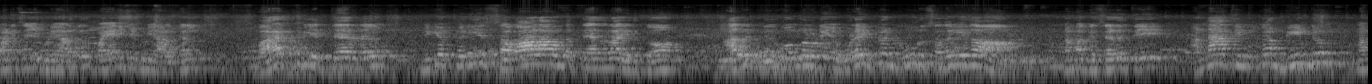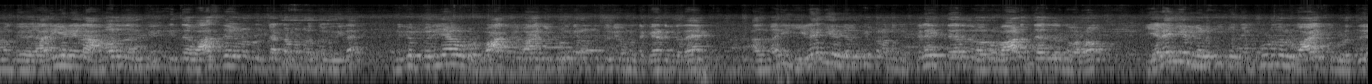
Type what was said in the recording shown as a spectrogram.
பணி செய்யக்கூடிய ஆட்கள் பயணிக்கக்கூடிய ஆட்கள் வரக்கூடிய தேர்தல் மிகப்பெரிய சவாலா உள்ள தேர்தலா இருக்கும். அதுக்கு உங்களுடைய உழைப்பை நூறு சதவீதம் நமக்கு செலுத்தி அதிமுக மீண்டும் நமக்கு அரியணையில அமர்வதற்கு இந்த வாசுதேவனூர் சட்டமன்ற தொகுதியில மிகப்பெரிய ஒரு வாக்கு வாங்கி கொடுக்கணும்னு சொல்லி உங்கள்கிட்ட கேட்டுக்கிறேன். அது மாதிரி இளைஞர்களுக்கு இப்ப நமக்கு கிளை தேர்தல் வரும் வார்டு தேர்தலுக்கு வரும். இளைஞர்களுக்கு கொஞ்சம் கூடுதல் வாய்ப்பு கொடுத்து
